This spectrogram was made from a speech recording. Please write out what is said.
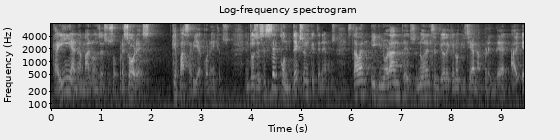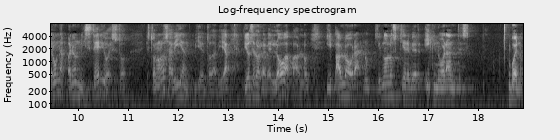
caían a manos de sus opresores, ¿qué pasaría con ellos? Entonces, ese es el contexto en el que tenemos. Estaban ignorantes, no en el sentido de que no quisieran aprender, era, una, era un misterio esto, esto no lo sabían bien todavía. Dios se lo reveló a Pablo y Pablo ahora no, no los quiere ver ignorantes. Bueno,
